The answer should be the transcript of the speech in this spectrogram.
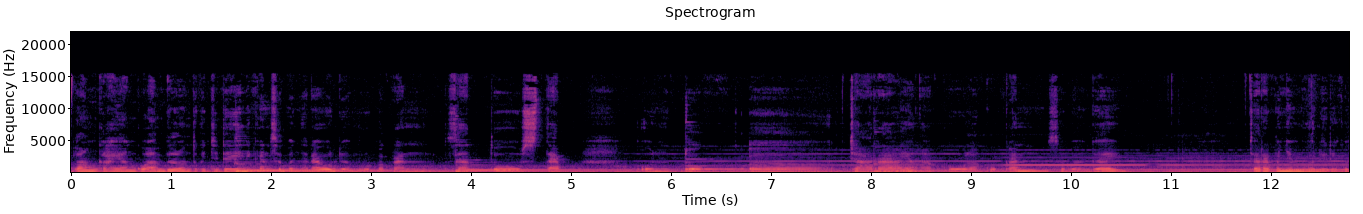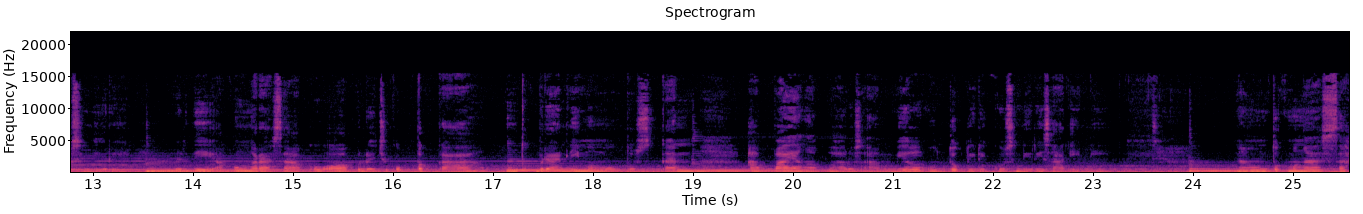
langkah yang ku ambil untuk jeda ini kan sebenarnya udah merupakan satu step untuk uh, cara yang aku lakukan sebagai cara penyembuhan diriku sendiri. Berarti aku ngerasa aku oh aku udah cukup peka untuk berani memutuskan apa yang aku harus ambil untuk diriku sendiri saat ini. Nah, untuk mengasah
